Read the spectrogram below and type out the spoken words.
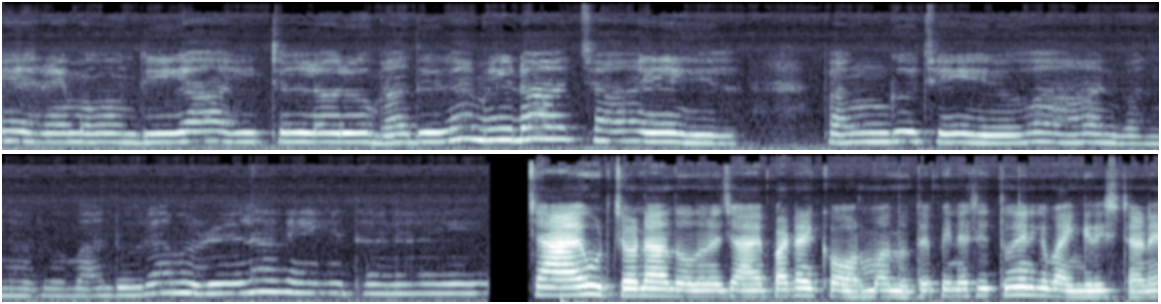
ഏറെ മോന്തിയായിട്ടുള്ളൊരു മധുരമിടാ ചായയിൽ പങ്കു ചേരുവാൻ വന്നൊരു മധുരമുള്ള വേദനയിൽ. ചായ കുടിച്ചോണ്ടാന്ന് തോന്നുന്നു. ചായപ്പാട്ട് എനിക്ക് ഓർമ്മ വന്നത്. പിന്നെ സിത്തുവിനെ എനിക്ക് ഭയങ്കര ഇഷ്ടമാണ്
